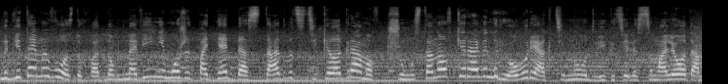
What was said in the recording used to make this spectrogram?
Нагнетаемый воздух в одно мгновение может поднять до 120 килограммов. Шум установки равен реву реактивного двигателя самолета.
